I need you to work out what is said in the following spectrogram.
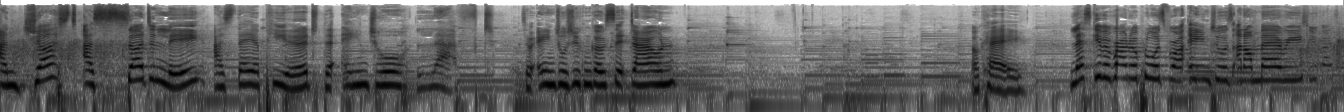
And just as suddenly as they appeared, the angel left. So, angels, you can go sit down. Okay, let's give a round of applause for our angels and our Marys. You guys.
